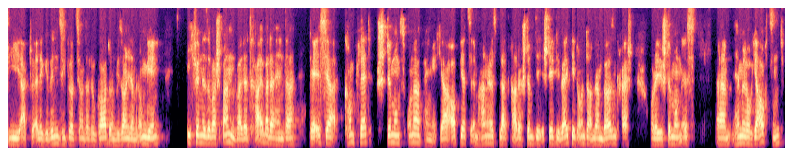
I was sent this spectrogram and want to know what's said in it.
die aktuelle Gewinnsituation und sagt, oh Gott, und wie sollen die damit umgehen? Ich finde sowas spannend, weil der Treiber dahinter, der ist ja komplett stimmungsunabhängig. Ja, ob jetzt im Handelsblatt gerade stimmt, steht, die Welt geht unter und dann Börsencrash oder die Stimmung ist ähm, himmelhoch jauchzend.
